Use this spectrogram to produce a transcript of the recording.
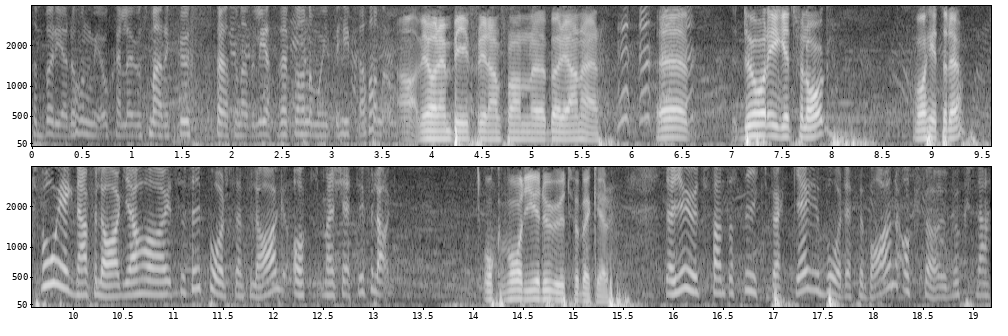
så började hon med att skälla ut Marcus för att hon hade letat efter honom och inte hittat honom. Ja, vi har en beef redan från eh, början här. Eh, du har eget förlag. Vad heter det? Två egna förlag. Jag har Sofie Paulsen förlag och Manchetti förlag. Och vad ger du ut för böcker? Jag ger ut fantastikböcker både för barn och för vuxna.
